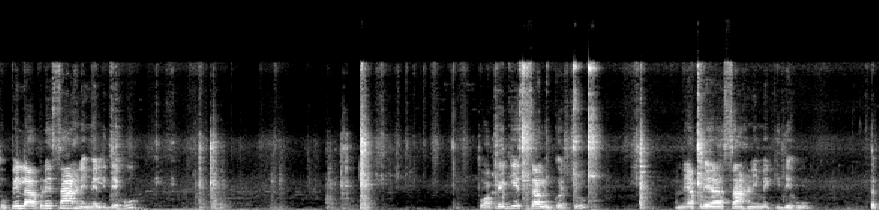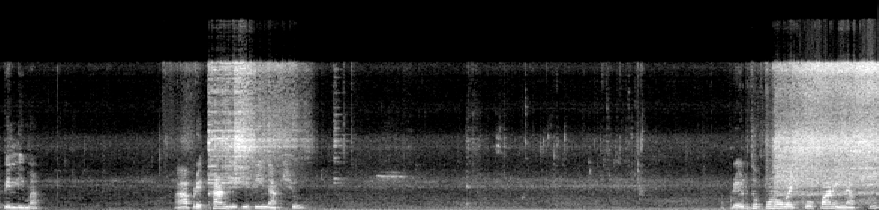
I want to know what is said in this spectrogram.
તો પહેલાં આપણે સાહણી મેલી દેવું. તો આપણે ગેસ ચાલુ કરશું. અને આપણે આ સાહણી મેકી દેવું તપેલીમાં. આ આપણે ખાંડ લીધી સી નાખશું. આપણે અડધો પોણો વાટકો પાણી નાખશું.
